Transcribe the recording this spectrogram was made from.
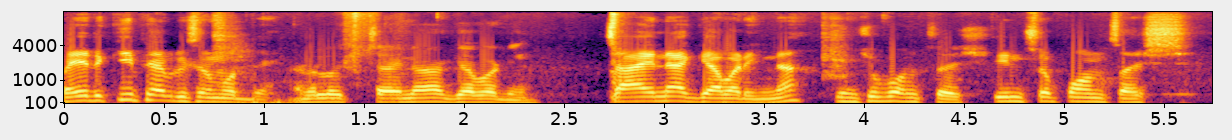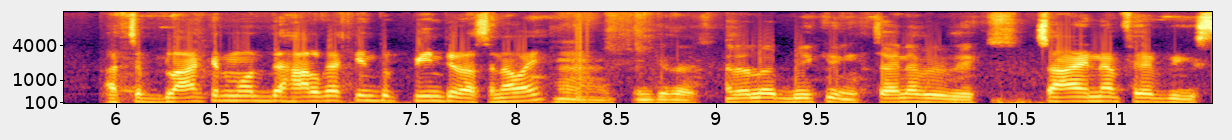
ভাই এটা কি ফ্যাব্রিক্স এর মধ্যে? এটা হলো চাইনা গ্যাবার্ডিং চায়না গ্যাবার্ডিং না? তিনশো পঞ্চাশ। তিনশো পঞ্চাশ। আচ্ছা ব্ল্যাক এর মধ্যে হালকা কিন্তু প্রিন্টের আছে না ভাই? হুম তিনটে আছে। এটা হলো বিকিং চাইনা ফেব্রিক্স চায়না ফেব্রিক্স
